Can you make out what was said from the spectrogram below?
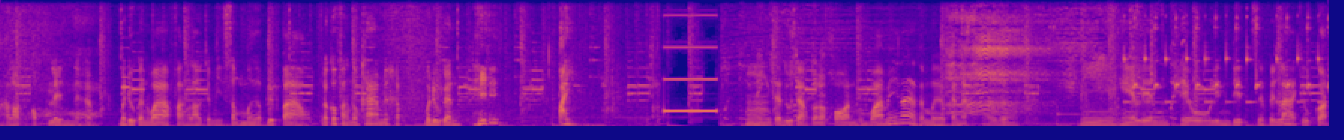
มาหลอดออฟเลนนะครับ มาดูกันว่าฝั่งเราจะมีสเมิร์หรือเปล่า แล้วก็ฝั่งตรงข้ามด้วยครับ มาดูกัน ไปอืมแต่ดูจากตัวละครผมว่าไม่น่าเสเมิร์กันนะเออมีเฮเลนเทลลินดิสเซฟิล่ากิลกอด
